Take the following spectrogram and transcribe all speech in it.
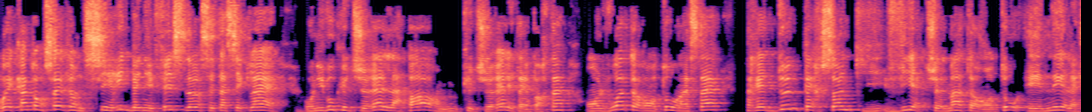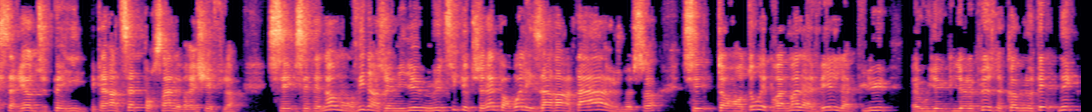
ouais, quand on sait une série de bénéfices, là, c'est assez clair. Au niveau culturel, l'apport culturel est important. On le voit à Toronto, hein, près d'une personne qui vit actuellement à Toronto est née à l'extérieur du pays. C'est 47% le vrai chiffre, là. C'est énorme. On vit dans un milieu multiculturel, on voit les avantages de ça. Toronto est probablement la ville la plus, euh, où il y, a, le plus de communautés ethniques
